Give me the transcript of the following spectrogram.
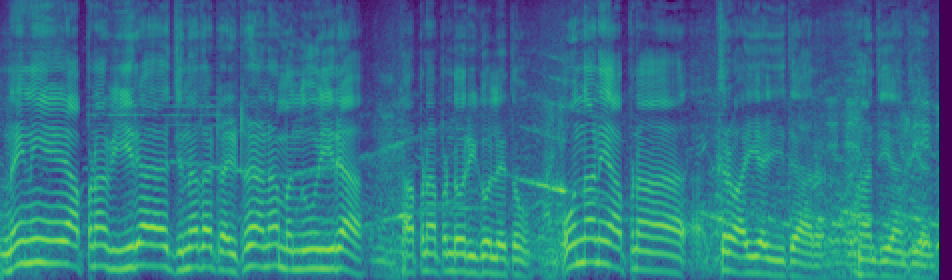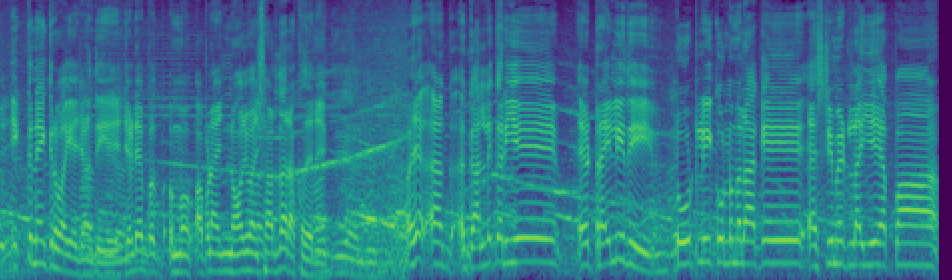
ਨਹੀਂ ਨਹੀਂ ਇਹ ਆਪਣਾ ਵੀਰ ਆ ਜਿਨ੍ਹਾਂ ਦਾ ਟਰੈਕਟਰ ਆ ਨਾ ਮੰਨੂ ਵੀਰ ਆ ਆਪਣਾ ਪੰਡੋਰੀ ਗੋਲੇ ਤੋਂ। ਉਹਨਾਂ ਨੇ ਆਪਣਾ ਕਰਵਾਈ ਹੈ ਜੀ ਤਿਆਰ। ਹਾਂਜੀ ਹਾਂਜੀ ਹਾਂਜੀ। ਇੱਕ ਨਹੀਂ ਕਰਵਾਈ ਜਾਂਦੀ ਹੈ ਜਿਹੜੇ ਬ- ਮ- ਆਪਣਾ ਨੌਜਵਾਨ ਸ਼ਰਧਾ ਰੱਖਦੇ ਨੇ। ਹਾਂਜੀ ਹਾਂਜੀ। ਅੱਛਾ ਅ, ਗ- ਗੱਲ ਕਰੀਏ ਇਹ ਟਰੈਲੀ ਦੀ ਟੋਟਲੀ ਕੁੱਲ ਮਿਲਾ ਕੇ ਐਸਟੀਮੇਟ ਲਾਈਏ ਆਪਾਂ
